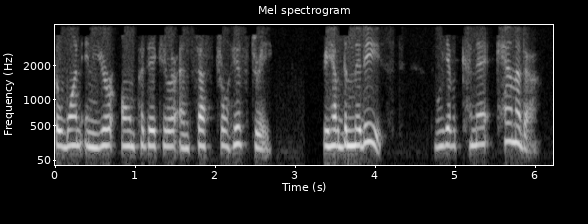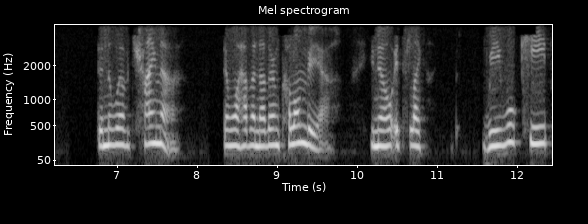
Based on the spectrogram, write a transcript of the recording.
the one in your own particular ancestral history. We have the East. We have Canada. Then we'll have China. Then we'll have another in Colombia. You know, it's like we will keep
